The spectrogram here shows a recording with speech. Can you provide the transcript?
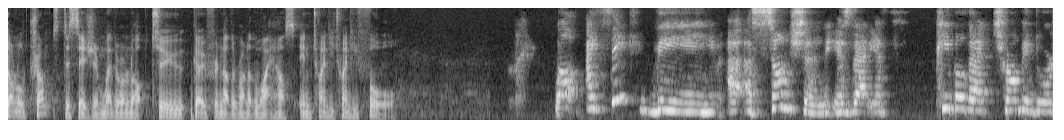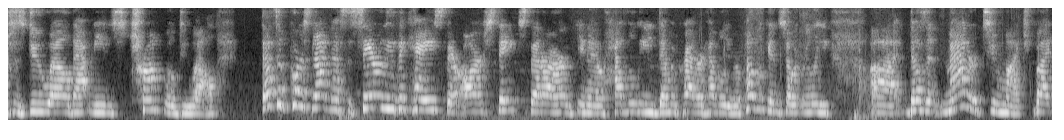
Donald Trump's decision whether or not to go for another run at the White House in 2024? Well, I think the uh, assumption is that if people that Trump endorses do well, that means Trump will do well. That's of course not necessarily the case. There are states that are, you know, heavily Democrat or heavily Republican, so it really uh, doesn't matter too much. But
